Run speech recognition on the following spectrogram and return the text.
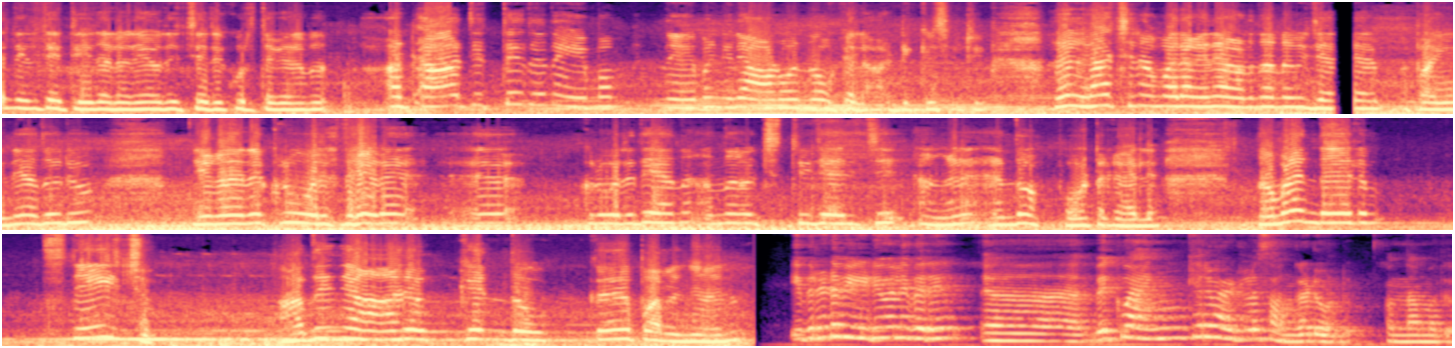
എന്തെങ്കിലും തെറ്റ് ചെയ്താലും ഒരു ചെറിയ കുരുത്തകരം ആദ്യത്തെ ഇത് നിയമം നിയമം ഇങ്ങനെയാണോ എന്ന് നോക്കല്ല. അടിക്കും ശിക്ഷിക്കും. അതെല്ലാ അച്ഛനമ്മമാരും അങ്ങനെയാണെന്നാണ് വിചാരം. അപ്പൊ അതിനെ അതൊരു ഞങ്ങളതിനെ ക്രൂരതയുടെ ക്രൂരതയാണ് അന്ന് വെച്ചിട്ട് വിചാരിച്ച് അങ്ങനെ എന്തോ പോട്ടെ കാര്യം. നമ്മളെന്തായാലും സ്നേഹിച്ചു. അത് ഞാനൊക്കെ എന്തൊക്കെ പറഞ്ഞാലും. ഇവരുടെ വീഡിയോയിൽ ഇവർ ഇവർക്ക് ഭയങ്കരമായിട്ടുള്ള സങ്കടമുണ്ട് ഒന്നാമത്.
